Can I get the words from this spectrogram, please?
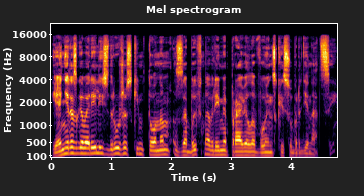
И они разговорились дружеским тоном, забыв на время правила воинской субординации.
